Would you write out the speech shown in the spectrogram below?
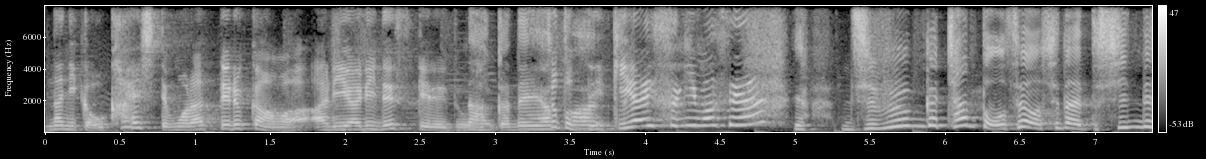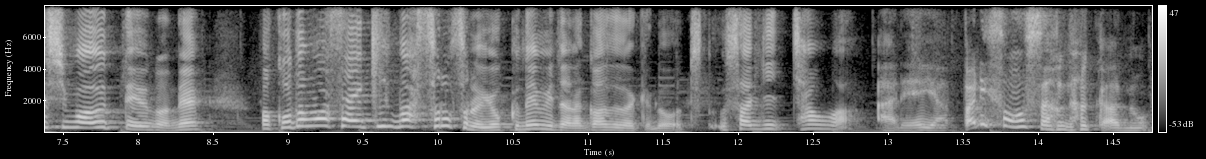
何かを返してもらってる感はありありですけれど。なんかねちょっと出来合いすぎません？いや自分がちゃんとお世話をしないと死んでしまうっていうのねまあ、子供は最近はそろそろよくねみたいな感じだけどちょっとうさぎちゃんは。あれやっぱり孫さんなんかあの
